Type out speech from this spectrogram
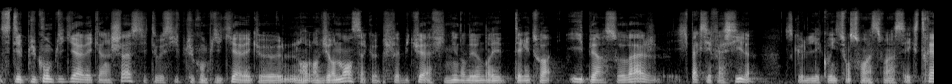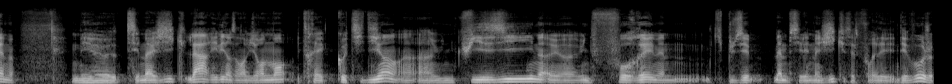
C'était plus compliqué avec un chat, c'était aussi plus compliqué avec euh, l'environnement. C'est-à-dire que je suis habitué à filmer dans des, territoires hyper sauvages. Je sais pas que c'est facile, parce que les conditions sont, assez extrêmes, mais euh, c'est magique. Là, arriver dans un environnement très quotidien, une cuisine, euh, une forêt, même qui plus est, même si elle est magique, cette forêt des, Vosges,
